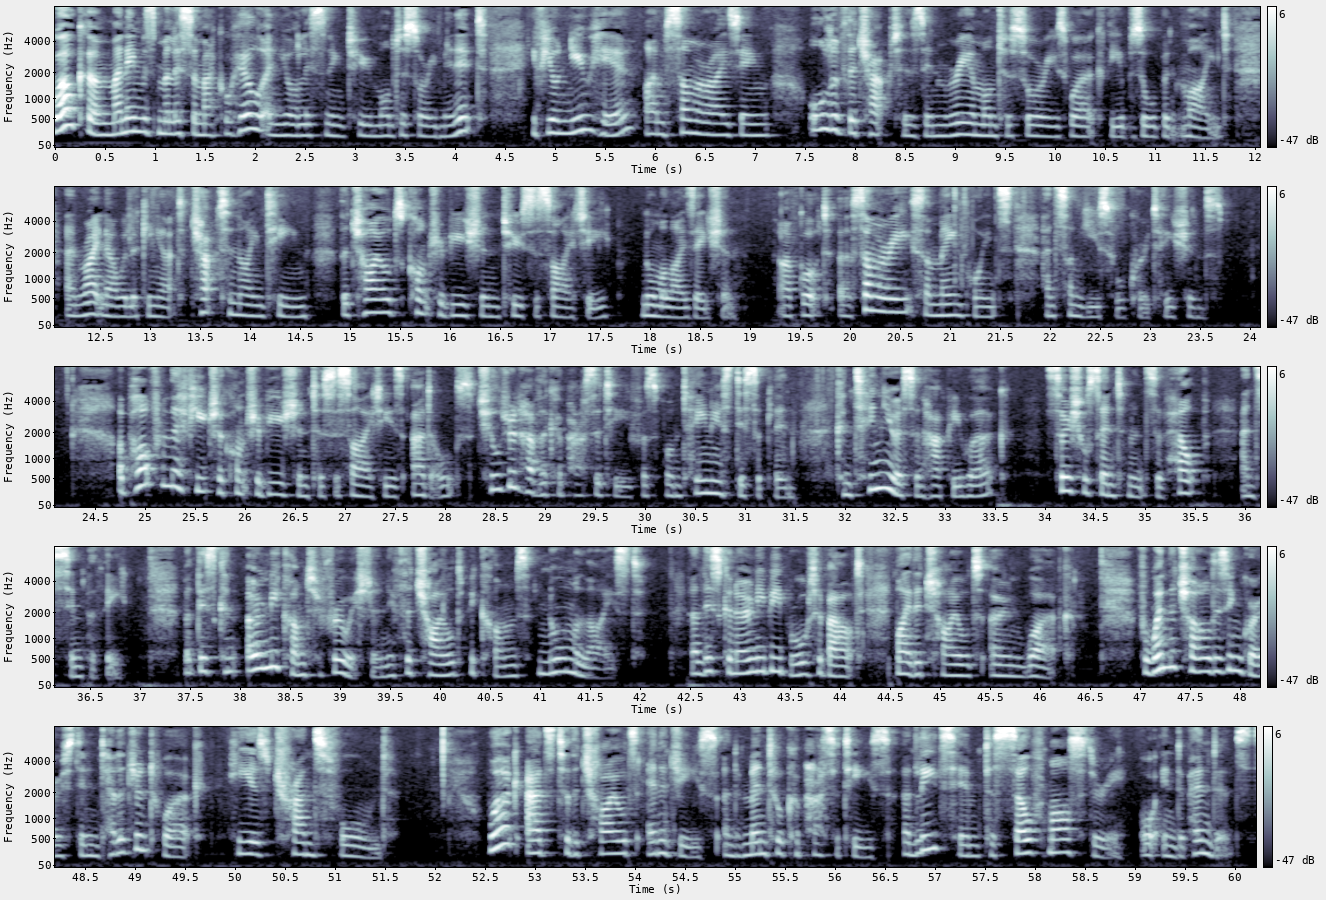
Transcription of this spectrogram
welcome. My name is Melissa McElhill, and you're listening to Montessori Minute. If you're new here, I'm summarizing all of the chapters in Maria Montessori's work, The Absorbent Mind. And right now we're looking at chapter 19 The Child's Contribution to Society Normalization. I've got a summary, some main points, and some useful quotations. Apart from their future contribution to society as adults, children have the capacity for spontaneous discipline, continuous and happy work, social sentiments of help, and sympathy. But this can only come to fruition if the child becomes normalized. And this can only be brought about by the child's own work. For when the child is engrossed in intelligent work, he is transformed. Work adds to the child's energies and mental capacities and leads him to self mastery or independence.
